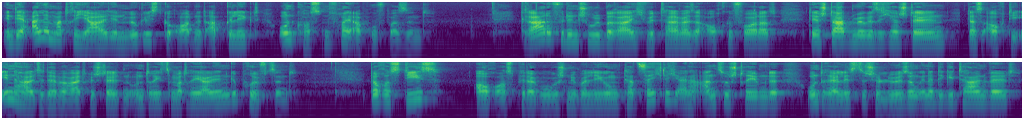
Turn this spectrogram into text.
in der alle Materialien möglichst geordnet abgelegt und kostenfrei abrufbar sind Gerade für den Schulbereich wird teilweise auch gefordert, der Staat möge sicherstellen, dass auch die Inhalte der bereitgestellten Unterrichtsmaterialien geprüft sind. Doch ist dies, auch aus pädagogischen Überlegungen, tatsächlich eine anzustrebende und realistische Lösung in der digitalen Welt?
